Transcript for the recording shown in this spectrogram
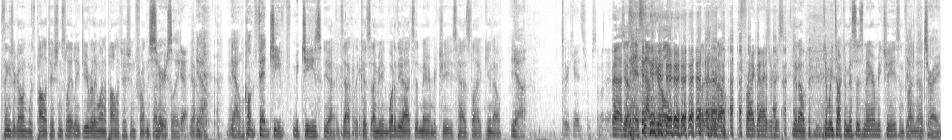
things are going with politicians lately, do you really want a politician front and center? seriously, Yeah. yeah. Yeah. Yeah. we'll call him Fed Chief McCheese. Yeah, exactly. Because I mean, what are the odds that Mayor McCheese has like you know, Yeah, Three kids from some of Uh, I was going to Yeah. seven year old. uh, you know, the Fry guys are his you know? Can we talk to Mrs. Mayor McCheese and yeah find out? that's right.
